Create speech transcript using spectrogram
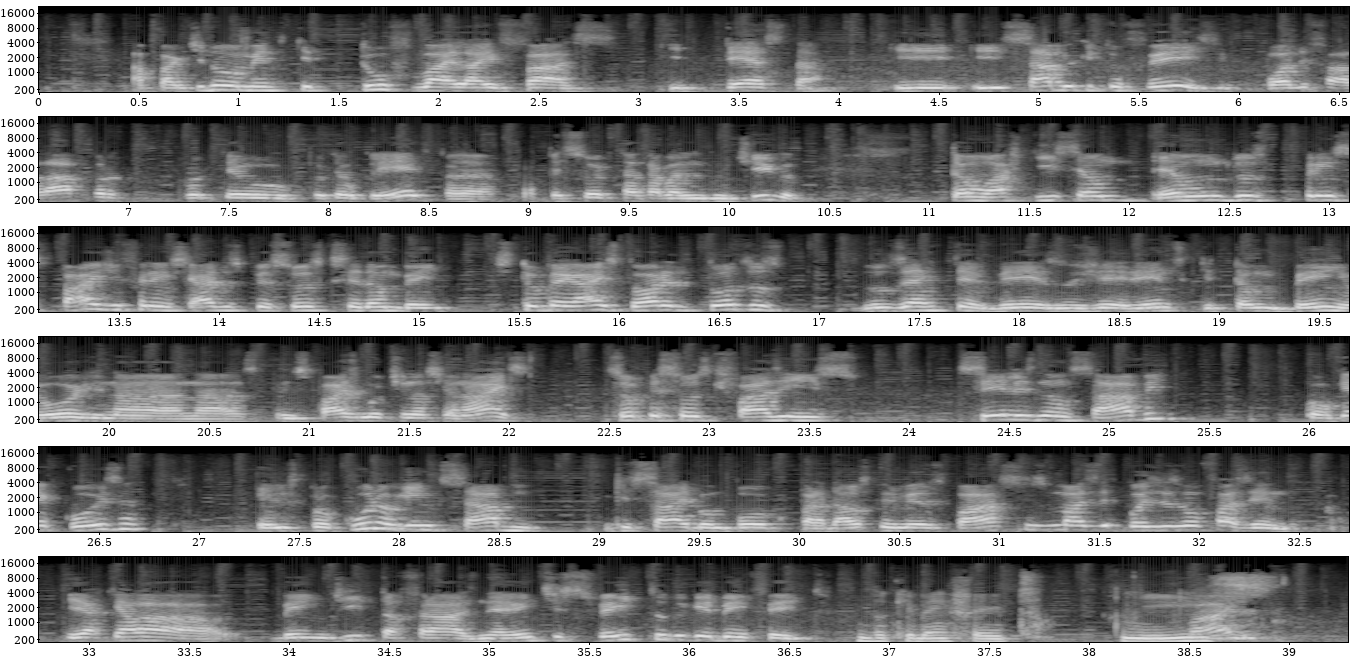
A partir do momento que tu vai lá e faz que testa e, e sabe o que tu fez e pode falar para o teu, pro teu cliente, para a pessoa que está trabalhando contigo. Então, acho que isso é um, é um dos principais diferenciais das pessoas que se dão bem. Se tu pegar a história de todos os, os RTVs, os gerentes que estão bem hoje na, nas principais multinacionais, são pessoas que fazem isso. Se eles não sabem qualquer coisa, eles procuram alguém que sabe que saiba um pouco para dar os primeiros passos, mas depois eles vão fazendo. E aquela bendita frase, né? Antes feito do que bem feito. Do que bem feito. Isso. Vai,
